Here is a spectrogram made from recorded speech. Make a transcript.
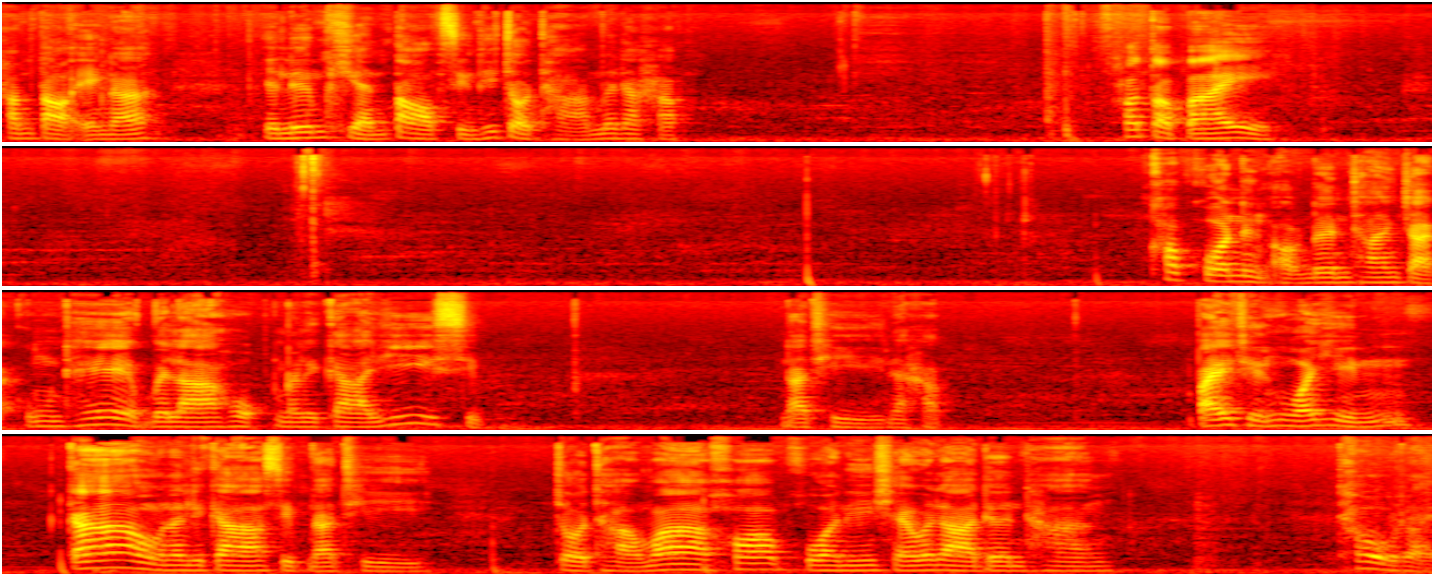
ทำต่อเองนะ อย่าลืมเขียนตอบสิ่งที่โจทย์ถามด้วยนะครับ ข้อต่อไป ครอบครัวหนึ่งออกเดินทางจากกรุงเทพเวลา 6นาฬิกา20 นาทีนะครับ ไปถึงหัวหิน 9นาฬิกา10 นาที โจทย์ถามว่าครอบครัวนี้ใช้เวลาเดินทางเท่าไหร่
